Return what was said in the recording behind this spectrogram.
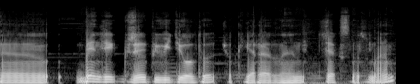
E, bence güzel bir video oldu. Çok yararlanacaksınız umarım.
